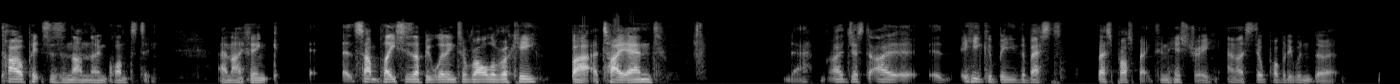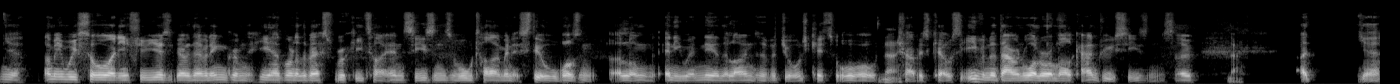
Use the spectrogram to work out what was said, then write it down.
Kyle Pitts is an unknown quantity. And I think at some places I'd be willing to roll a rookie, but a tight end, nah. I just I he could be the best best prospect in history, and I still probably wouldn't do it. Yeah, I mean, we saw only a few years ago with Evan Engram that he had one of the best rookie tight end seasons of all time, and it still wasn't along anywhere near the lines of a George Kittle or No. Travis Kelce, even a Darren Waller or Mark Andrews season. So, No. I, yeah,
